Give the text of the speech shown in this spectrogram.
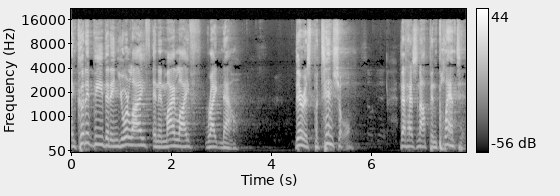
And could it be that in your life and in my life right now, there is potential that has not been planted?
